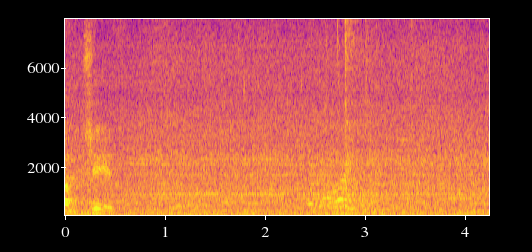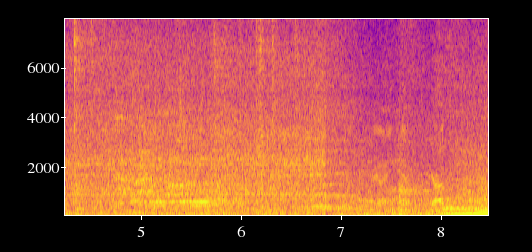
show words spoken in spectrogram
Oh, cheers. Done.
